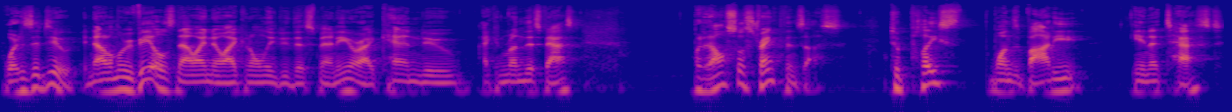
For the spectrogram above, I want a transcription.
What does it do? It not only reveals now I know I can only do this many, or I can do I can run this fast, but it also strengthens us. To place one's body in a test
